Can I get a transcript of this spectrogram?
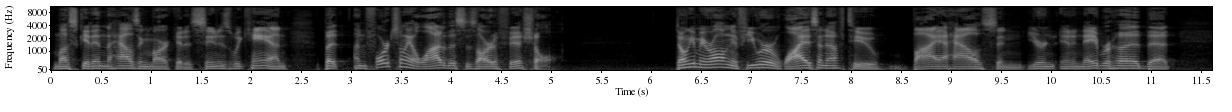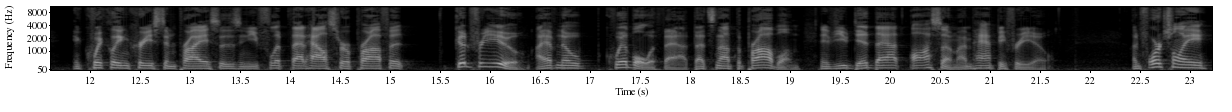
must get in the housing market as soon as we can. But unfortunately, a lot of this is artificial. Don't get me wrong, if you were wise enough to buy a house and you're in a neighborhood that quickly increased in prices and you flip that house for a profit, good for you. I have no quibble with that. That's not the problem. And if you did that, awesome. I'm happy for you. Unfortunately,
